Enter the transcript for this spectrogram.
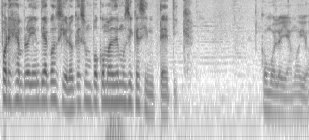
por ejemplo, hoy en día considero que es un poco más de música sintética, como lo llamo yo.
